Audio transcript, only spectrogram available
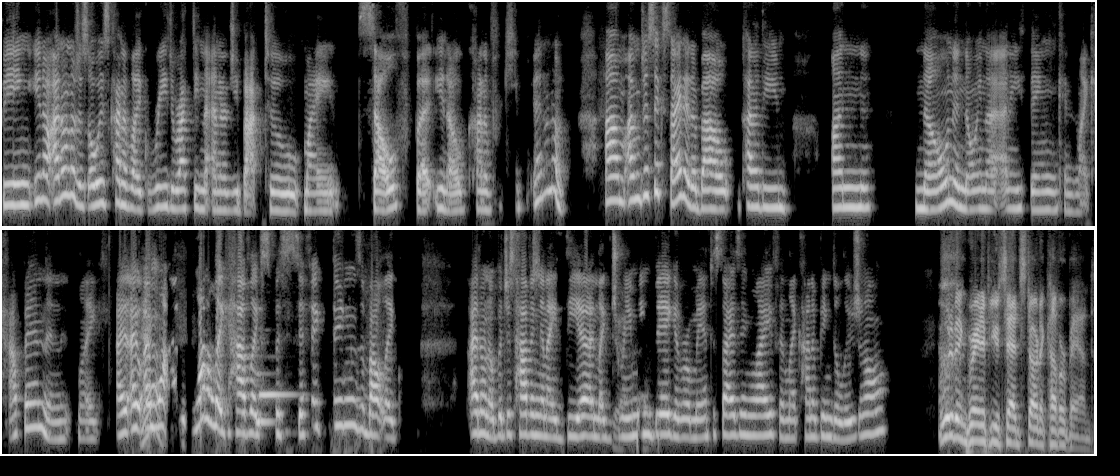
being you know i don't know just always kind of like redirecting the energy back to myself but you know kind of keep i don't know. Um i'm just excited about kind of the unknown and knowing that anything can like happen and like i i, I want I want to like have like specific things about like i don't know but just having an idea and like dreaming big and romanticizing life and like kind of being delusional It would have been great if you said start a cover band.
